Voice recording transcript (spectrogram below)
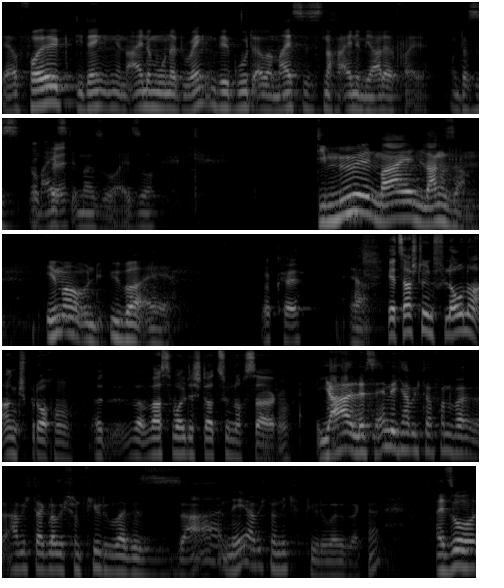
der Erfolg, die denken, in einem Monat ranken wir gut, aber meist ist es nach einem Jahr der Fall. Und das ist okay. meist immer so. Also die Mühlen malen langsam. Immer und überall. Okay. Ja. Jetzt hast du den Flow noch angesprochen. Äh, was wolltest du dazu noch sagen? Ja, letztendlich habe ich davon, habe ich da glaube ich schon viel drüber gesagt. Nee, habe ich noch nicht viel drüber gesagt. Ne? Also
